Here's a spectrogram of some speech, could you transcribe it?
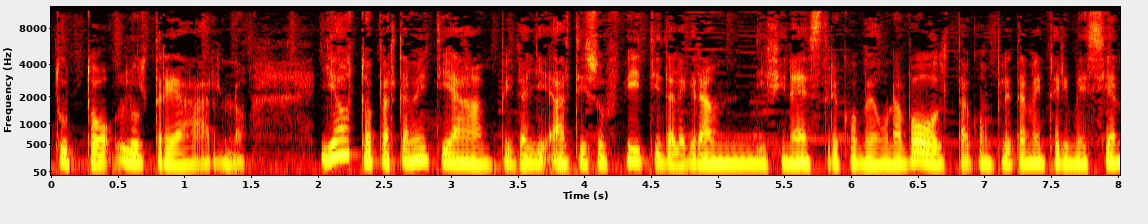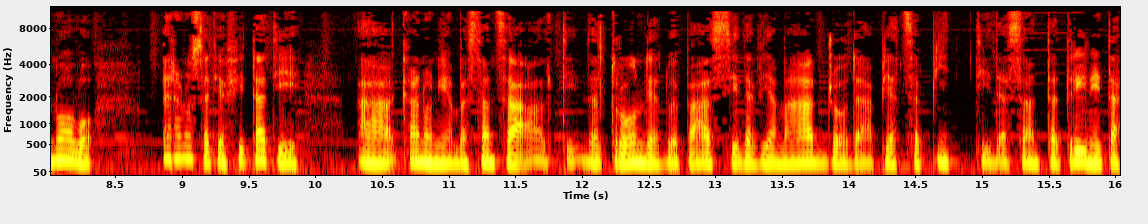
tutto l'oltrearno. Gli otto appartamenti ampi, dagli alti soffitti, dalle grandi finestre come una volta, completamente rimessi a nuovo, erano stati affittati a canoni abbastanza alti, d'altronde a due passi da Via Maggio, da Piazza Pitti, da Santa Trinita,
